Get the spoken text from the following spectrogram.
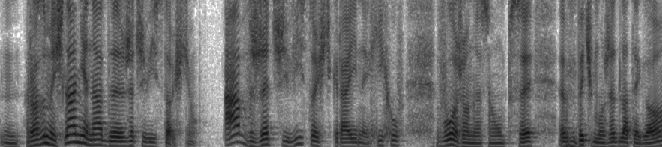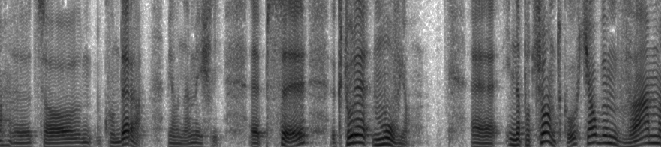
mm, rozmyślanie nad rzeczywistością. A w rzeczywistość krainy Chichów włożone są psy, być może dlatego, e, co Kundera miał na myśli. E, psy, które mówią. E, I na początku chciałbym Wam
